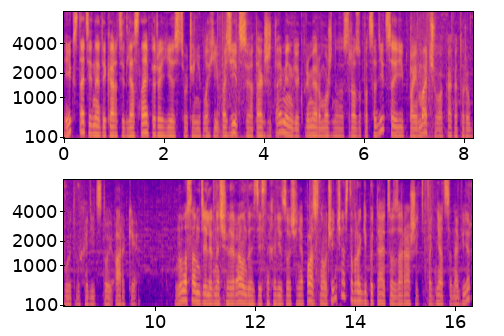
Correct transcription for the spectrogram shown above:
И, кстати, на этой карте для снайпера есть очень неплохие позиции, а также тайминги. К примеру, можно сразу подсадиться и поймать чувака, который будет выходить с той арки. Но на самом деле в начале раунда здесь находиться очень опасно. Очень часто враги пытаются зарашить, подняться наверх,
